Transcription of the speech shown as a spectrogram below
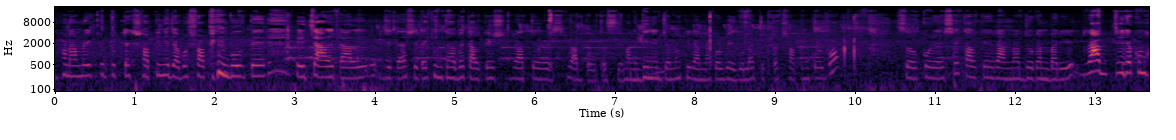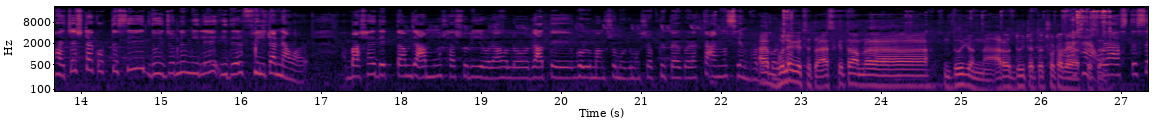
এখন আমরা একটু টুকটাক শপিং এ যাব। শপিং বলতে এই চাল টাল যেটা সেটা কিনতে হবে। কালকে রাতে রাত বলতেছি। মানে দিনের জন্য কি রান্না করব এগুলা টুকটাক শপিং করব। সো করে এসে কালকে রান্নার যোগান বাড়ি রাত যেরকম হয় চেষ্টা করতেছি দুইজনে মিলে ঈদের ফিলটা নেওয়ার। বাসায় দেখতাম যে আম্মু শাশুড়ি ওরা হলো রাতে গরুর মাংস মুরগির মাংস প্রিপেয়ার করে রাখতে। আমিও সেম ভাবে ভুলে গেছে তো আজকে তো আমরা দুইজন না আরও দুইটা তো ছোট ভাই হ্যাঁ আসতেছে। ওরা আসতেছে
